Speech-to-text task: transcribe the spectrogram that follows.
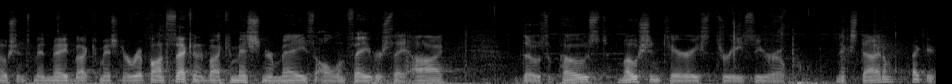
Motion's been made by Commissioner Riphahn, seconded by Commissioner Mays. All in favor, say aye. Those opposed, motion carries three zero. Next item. Thank you.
